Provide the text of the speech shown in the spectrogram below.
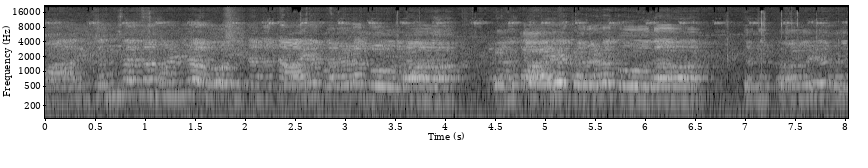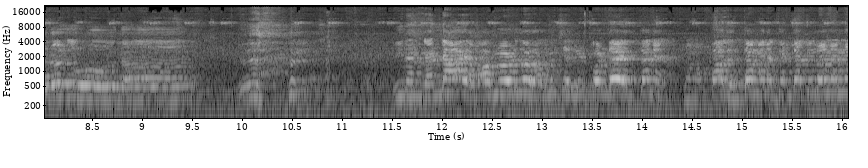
ಮಾರಿ ಚಂದನ ಮಣ್ಣ ಹೋಗಿ ತನ್ನ ತಾಯ ಕೊರಳಬೋದ ತನ್ನ ತಾಯ ಕೊರಳಬೋದ ತನ್ನ ತಾಯ ಕೊರಳಬೋದ ಈ ನನ್ನ ಗಂಡ ಯಾವಾಗ ನೋಡಿದ್ರು ರಮಣ್ ಹಿಡ್ಕೊಂಡೇ ಇರ್ತಾನೆ ನಮ್ಮ ಅಪ್ಪ ಅದೆಂತ ಮನೆ ಗಂಡ ನನ್ನ?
